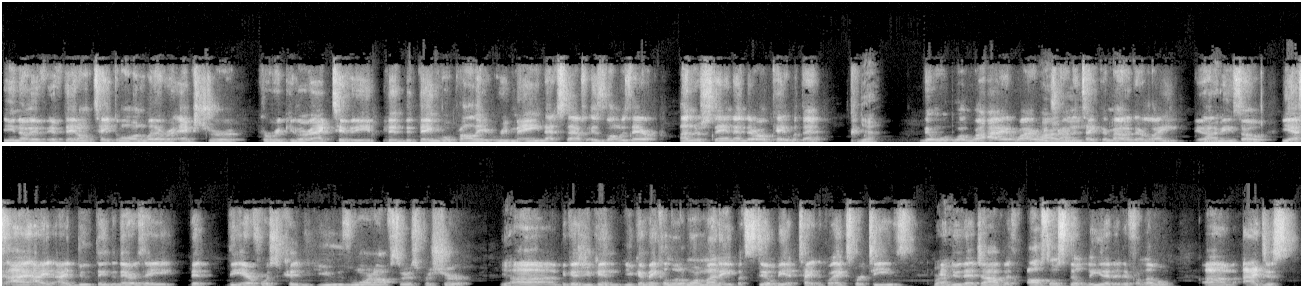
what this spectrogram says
you know, if, if they don't take on whatever extracurricular activity, then they will probably remain that staff. As long as they are understand that they're okay with that, Yeah. then wh- wh- why why are Why we are trying we- to take them out of their lane? You know what I mean? So yes, I, I I do think that there is a that the Air Force could use warrant officers for sure. Yeah. Uh, because you can you can make a little more money, but still be a technical expertise Right. and do that job, but also still lead at a different level. Um, I just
